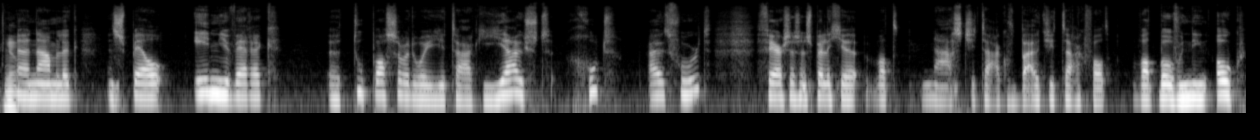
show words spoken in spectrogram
Ja. Eh, namelijk een spel in je werk eh, toepassen, waardoor je je taak juist goed uitvoert. Versus een spelletje wat naast je taak of buiten je taak valt. Wat bovendien ook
